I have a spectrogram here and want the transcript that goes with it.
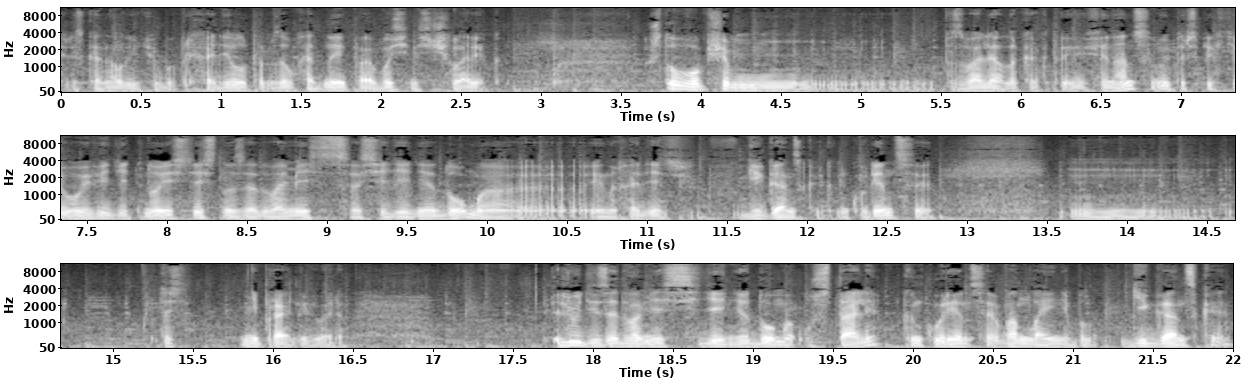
через канал YouTube приходило там за выходные по 80 человек. Что, в общем, позволяло как-то финансовую перспективу видеть, но, естественно, за два месяца сидения дома и находясь в гигантской конкуренции, то есть неправильно говорю. Люди за два месяца сидения дома устали. Конкуренция в онлайне была гигантская.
